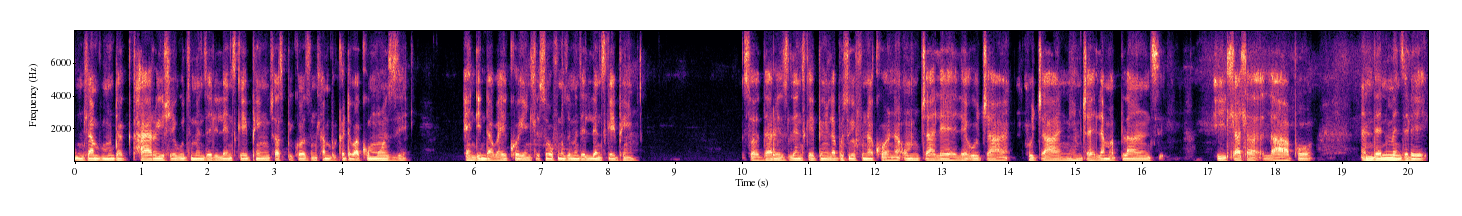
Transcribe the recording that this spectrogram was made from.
mhlawumbe umuntu akuhayarishe ukuthi umenzele i-landscaping just because mhlawumbe uqeda wakhe umuzi and indawo ayikho yinhle so ufuna uzomenzela i-landscaping. So that is landscaping lapho usuke ufuna khona umtshalele utshani umtshalele ama-plants iy'hlahla lapho and then umenzele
